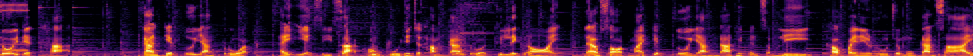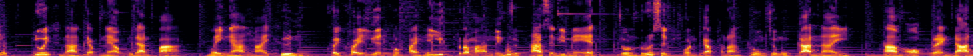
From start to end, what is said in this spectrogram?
โดยเด็ดขาด การเก็บตัวอย่างตรวจ ให้เอียงศีรษะของผู้ที่จะทำการตรวจขึ้นเล็กน้อย แล้วสอดไม้เก็บตัวอย่างด้านที่เป็นสำลีเข้าไปในรูจมูกด้านซ้าย โดยขนานกับแนวเพดานปาก ไม่ง้างไม้ขึ้น ค่อยๆ เลื่อนเข้าไปให้ลึกประมาณ 1.5 เซนติเมตรจนรู้สึกชนกับผนังโพรงจมูกด้านใน ห้ามออกแรงดัน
